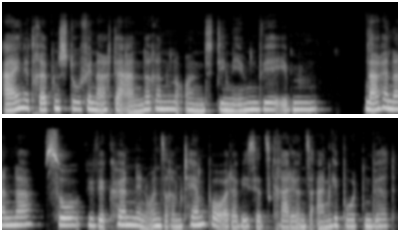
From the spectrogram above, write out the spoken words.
eine Treppenstufe nach der anderen und die nehmen wir eben nacheinander so, wie wir können in unserem Tempo oder wie es jetzt gerade uns angeboten wird.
